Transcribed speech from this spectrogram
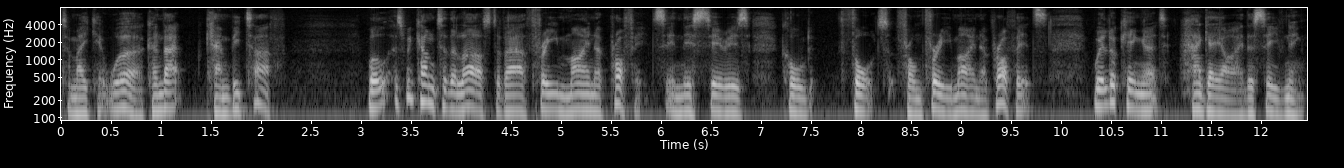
to make it work, and that can be tough. Well, as we come to the last of our three minor prophets in this series called Thoughts from Three Minor Prophets, we're looking at Haggai this evening.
